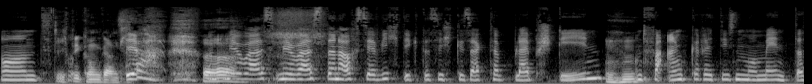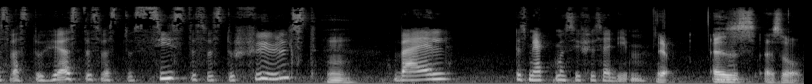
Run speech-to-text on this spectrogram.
Und ich bekomme ganz. Ja, und ah. mir war es mir war's dann auch sehr wichtig, dass ich gesagt habe, bleib stehen mhm. und verankere diesen Moment, das, was du hörst, das, was du siehst, das, was du fühlst, mhm. weil das merkt man sich für sein Leben. Ja, es mhm. ist also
